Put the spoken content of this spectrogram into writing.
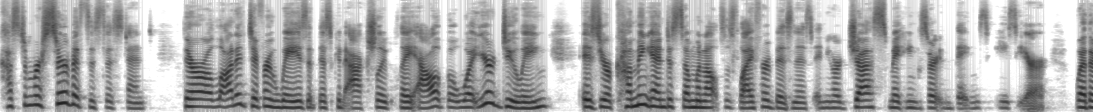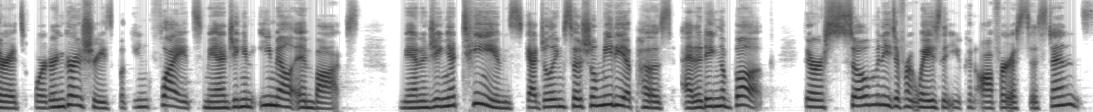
customer service assistant, there are a lot of different ways that this could actually play out. But what you're doing is you're coming into someone else's life or business and you're just making certain things easier, whether it's ordering groceries, booking flights, managing an email inbox, managing a team, scheduling social media posts, editing a book. There are so many different ways that you can offer assistance.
